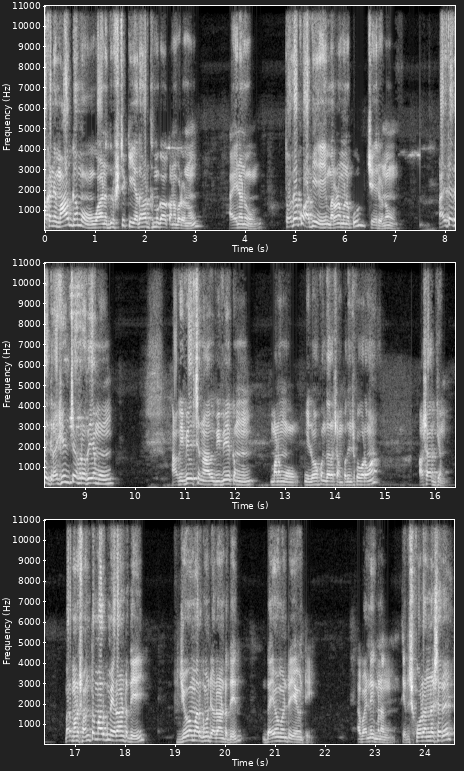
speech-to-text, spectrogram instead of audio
ఒకని మార్గము వాని దృష్టికి యథార్థముగా కనబడను అయినను తొదకు అది మరణమునకు చేరును. అయితే అది గ్రహించే హృదయము ఆ వివేచన వివేకము మనము ఈ లోకం ద్వారా సంపాదించుకోగలమా? అసాధ్యం మరి మన సొంత మార్గం ఎలాంటిది జీవ మార్గం అంటే ఎలా ఉంటుంది? దైవం అంటే ఏమిటి? అవన్నీ మనం తెలుసుకోవాలన్నా సరే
